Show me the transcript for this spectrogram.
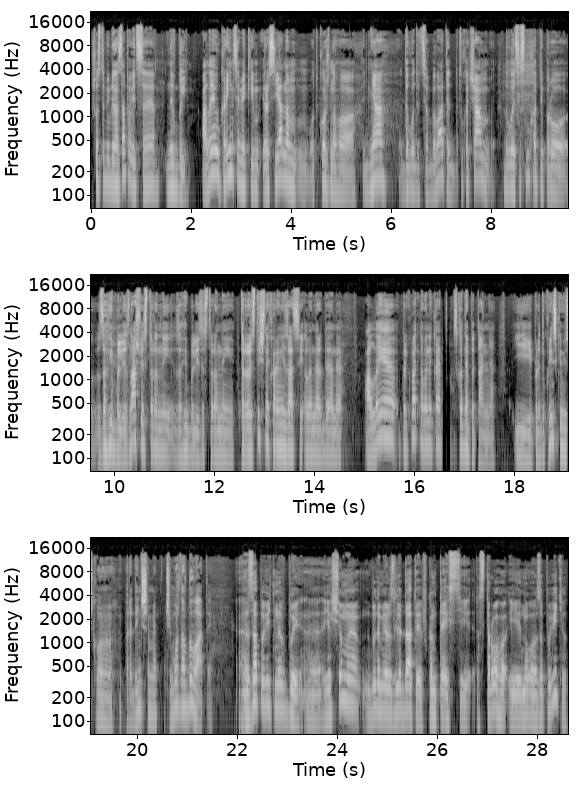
Шоста біблійна заповідь це не вбий. Але українцям, яким і росіянам от кожного дня доводиться вбивати, слухачам доводиться слухати про загибелі з нашої сторони, загибелі зі сторони терористичних організацій ЛНР, ДНР. Але прикметно виникає складне питання і перед українськими військовими, перед іншими: чи можна вбивати? Е, Заповідь не вбий. Е, Якщо ми будемо її розглядати в контексті старого і нового заповітів,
